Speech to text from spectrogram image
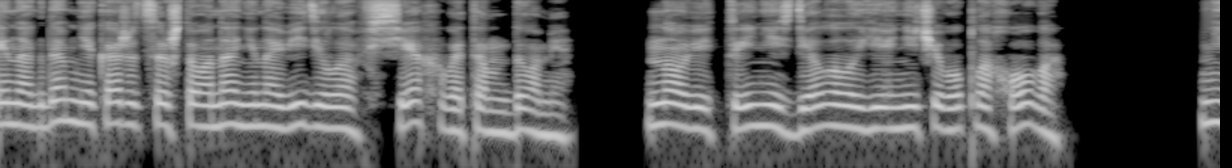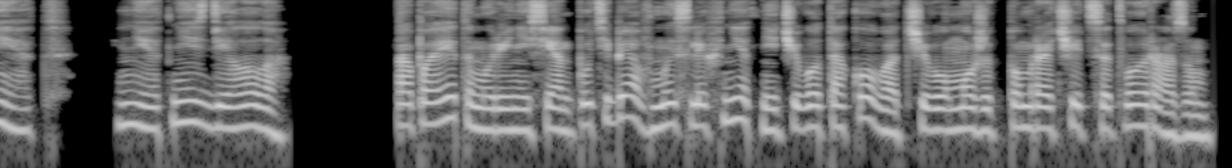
Иногда мне кажется, что она ненавидела всех в этом доме. Но ведь ты не сделала ей ничего плохого. Нет, нет, не сделала. А поэтому, Ренесенп, у тебя в мыслях нет ничего такого, от чего может помрачиться твой разум.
